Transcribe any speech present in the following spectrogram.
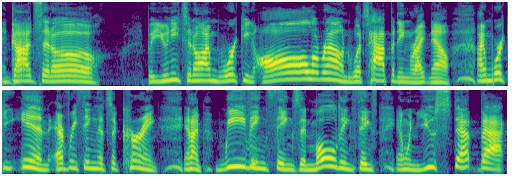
And God said, Oh, but you need to know I'm working all around what's happening right now. I'm working in everything that's occurring, and I'm weaving things and molding things. And when you step back,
